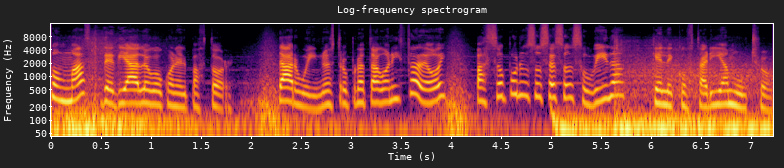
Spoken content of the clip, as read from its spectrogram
Con más de diálogo con el pastor. Darwin, nuestro protagonista de hoy, pasó por un suceso en su vida que le costaría mucho.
